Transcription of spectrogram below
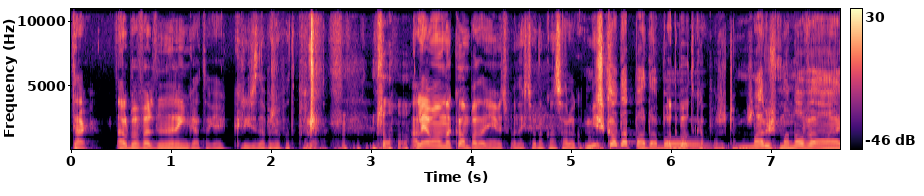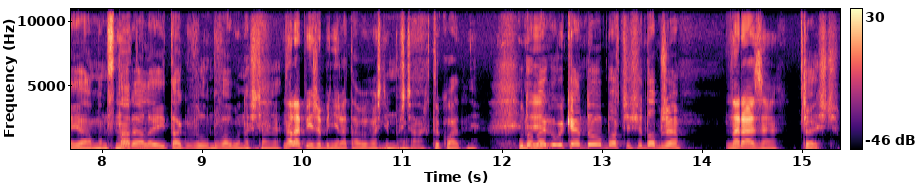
Tak. Albo w Elden Ringa, tak jak Chris dobrze podpowiada. No. Ale ja mam na kompa, to nie wiem, czy będę chciał na konsolę kupować. Mi szkoda pada, bo Od Botka pożyczam. Mariusz ma nowe, a ja mam stare, No tak. ale i tak wylądowały na ścianie. No lepiej, żeby nie latały właśnie po No. ścianach. Dokładnie. Udanego weekendu, bawcie się dobrze. Na razie. Cześć.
